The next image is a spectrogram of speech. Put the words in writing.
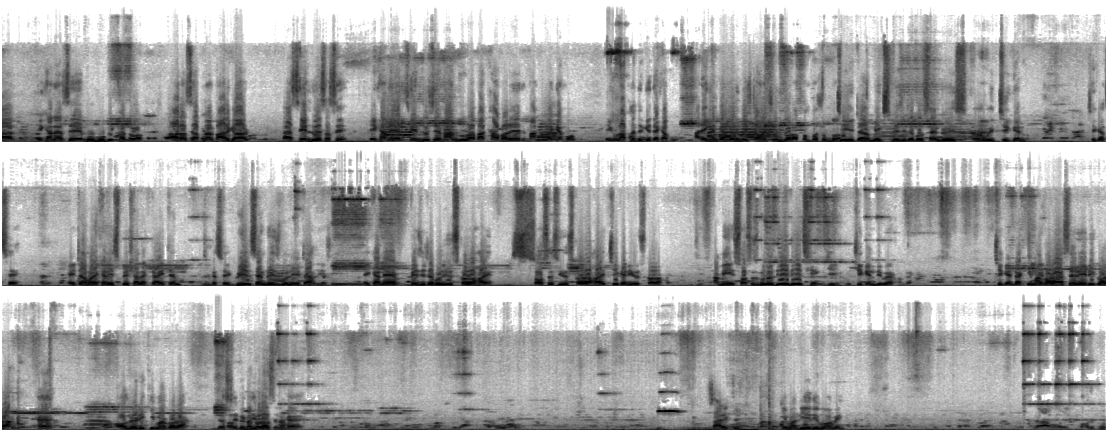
আর এখানে আছে মোমো বিখ্যাত আর আছে আপনার বার্গার স্যান্ডউইচ আছে। এখানের স্যান্ডউইচের মানগুলো বা খাবারের মানগুলো কেমন এগুলো আপনাদেরকে দেখাবো। আর এখানকার পরিবেশটা অনেক সুন্দর অত্যন্ত সুন্দর। জি এটা mix vegetable sandwich with chicken ঠিক আছে? এটা আমার এখানে স্পেশাল একটা আইটেম ঠিক আছে? গ্রিল স্যান্ডউইচ বলে এটা। এখানে ভেজিটেবল ইউজ করা হয় সসেস ইউজ করা হয় চিকেন ইউজ করা হয়। আমি সসেসগুলো দিয়ে দিয়েছি। জি। চিকেন দিব এখন দেখেন। চিকেনটা কিমা করা আছে? রেডি করা। হ্যাঁ? অলরেডি কিমা করা। জাস্ট এটা কিমা করা আছে না? হ্যাঁ। আর একটু কিমা দিয়ে দিব আমি।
